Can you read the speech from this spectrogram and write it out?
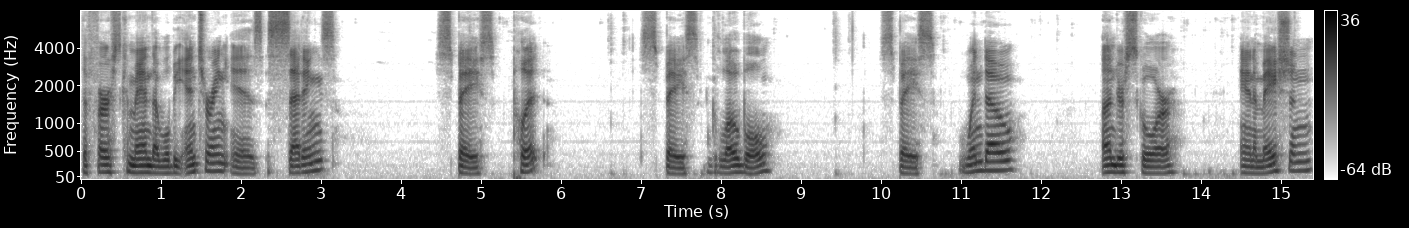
The first command that we'll be entering is settings space put space global space window underscore animation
